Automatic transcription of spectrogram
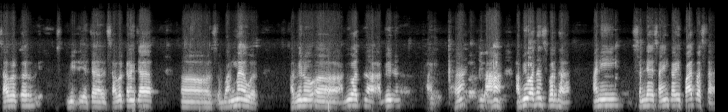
सावरकर याच्या सावरकरांच्या वाङ्मयावर अभिनव अभिवादन अभिन हा हा अभिवादन स्पर्धा आणि संध्या सायंकाळी पाच वाजता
